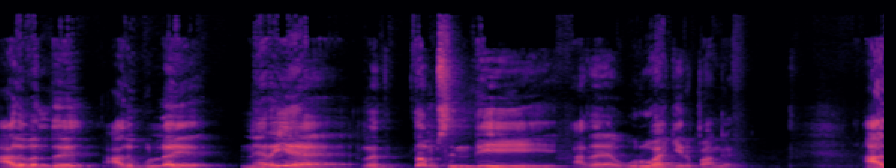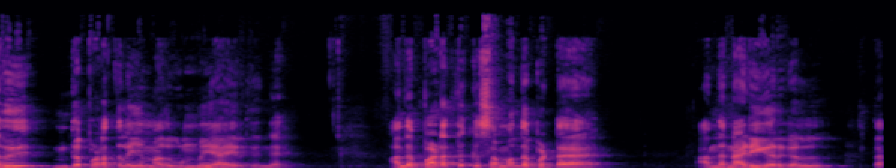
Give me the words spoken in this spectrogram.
அது வந்து அதுக்குள்ளே நிறைய ரத்தம் சிந்தி அதை உருவாக்கியிருப்பாங்க. அது இந்த படத்துலேயும் அது உண்மையாயிருக்குங்க. அந்த படத்துக்கு சம்மந்தப்பட்ட அந்த நடிகர்கள் த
